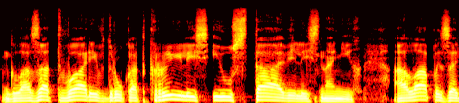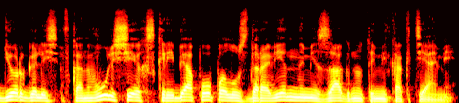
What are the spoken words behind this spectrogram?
Глаза твари вдруг открылись и уставились на них, а лапы задергались в конвульсиях, скребя по полу здоровенными загнутыми когтями.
